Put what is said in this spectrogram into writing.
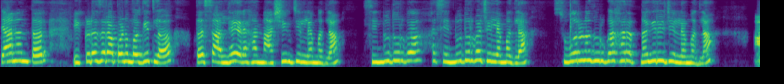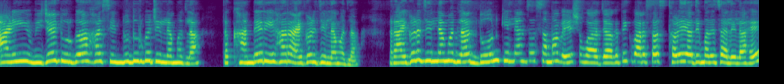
त्यानंतर इकडं जर आपण बघितलं तर साल्हेर हा नाशिक जिल्ह्यामधला सिंधुदुर्ग हा सिंधुदुर्ग जिल्ह्यामधला सुवर्णदुर्ग हा रत्नागिरी जिल्ह्यामधला आणि विजयदुर्ग हा सिंधुदुर्ग जिल्ह्यामधला तर खांदेरी हा रायगड जिल्ह्यामधला. रायगड जिल्ह्यामधला दोन किल्ल्यांचा समावेश वा जागतिक वारसा स्थळ यादीमध्ये झालेला आहे.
